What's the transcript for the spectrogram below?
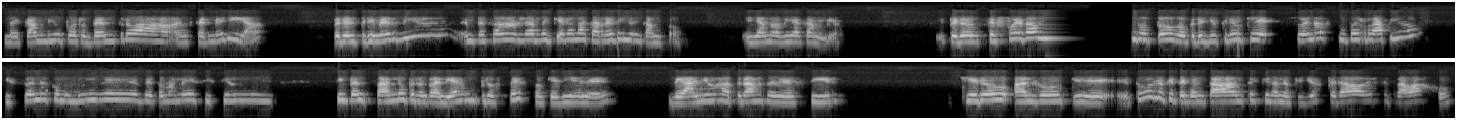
me cambio por dentro a, enfermería. Pero el primer día empezaron a hablar de qué era la carrera y me encantó. Y ya no había cambio. Pero se fue dando todo, pero yo creo que suena súper rápido y suena como muy de, de tomar la decisión sin pensarlo, pero en realidad es un proceso que viene de años atrás de decir, quiero algo que, todo lo que te contaba antes, que era lo que yo esperaba de ese trabajo,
